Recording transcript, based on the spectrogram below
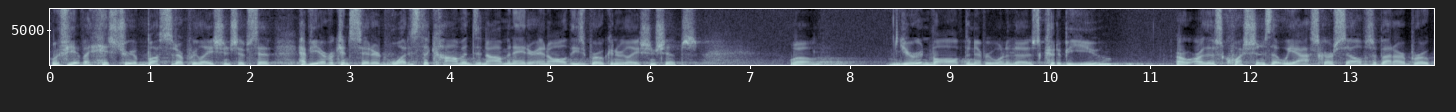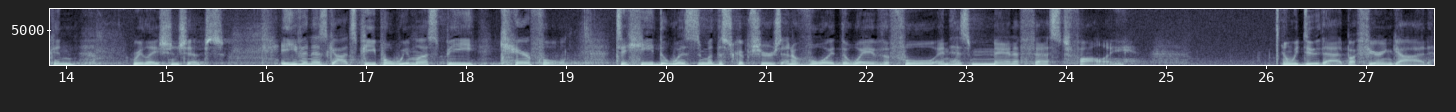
Well, if you have a history of busted up relationships, have you ever considered what is the common denominator in all these broken relationships? Well, you're involved in every one of those. Could it be you? Are, are those questions that we ask ourselves about our broken relationships? Even as God's people, we must be careful to heed the wisdom of the scriptures and avoid the way of the fool in his manifest folly. And we do that by fearing God.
